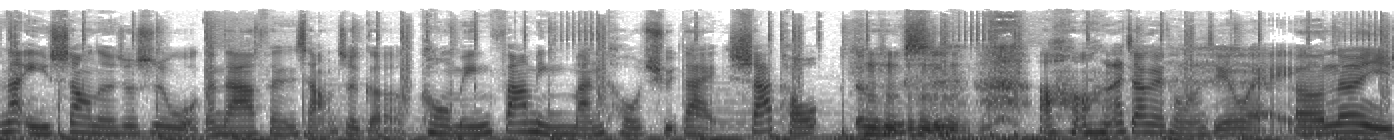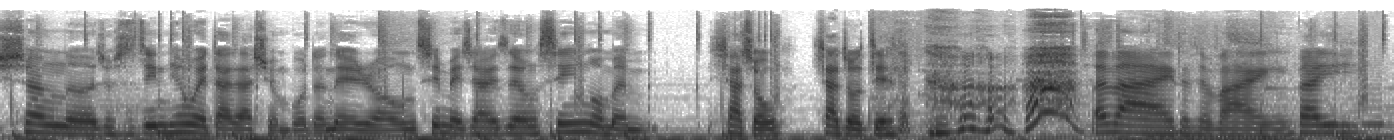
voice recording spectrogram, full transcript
那以上呢就是我跟大家分享这个孔明发明馒头取代沙头的故事。好，那交给彤彤结尾。好，那以上呢就是今天为大家选播的内容。新北教育最用心，我们下周下周见，拜拜，大家拜拜。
